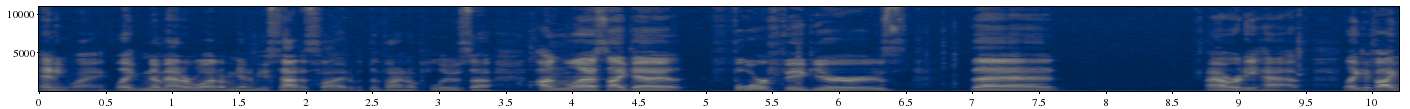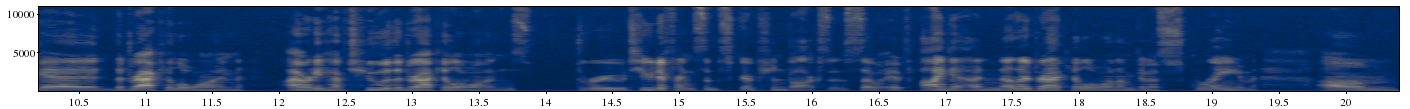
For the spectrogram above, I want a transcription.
anyway. Like, no matter what, I'm gonna be satisfied with the Vinyl Palooza. Unless I get four figures that I already have. Like, if I get the Dracula one, I already have two of the Dracula ones through two different subscription boxes. So if I get another Dracula one, I'm gonna scream. Um,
